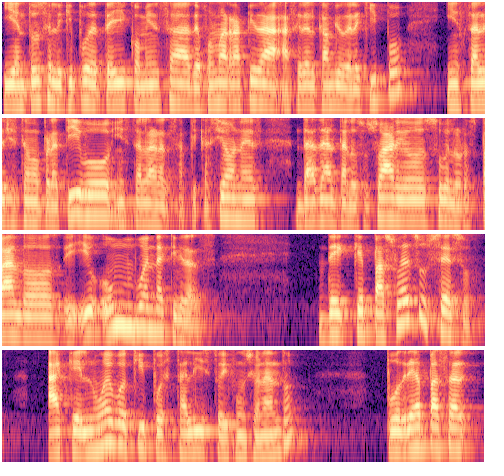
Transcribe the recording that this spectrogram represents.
y entonces el equipo de TI comienza de forma rápida a hacer el cambio del equipo, instala el sistema operativo, instala las aplicaciones, da de alta a los usuarios, sube los respaldos y, un buen de actividades. De que pasó el suceso a que el nuevo equipo está listo y funcionando, podría pasar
